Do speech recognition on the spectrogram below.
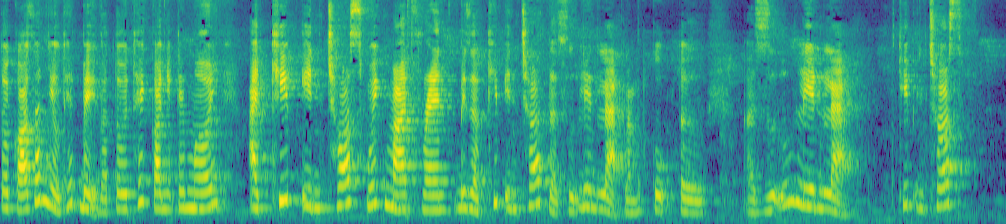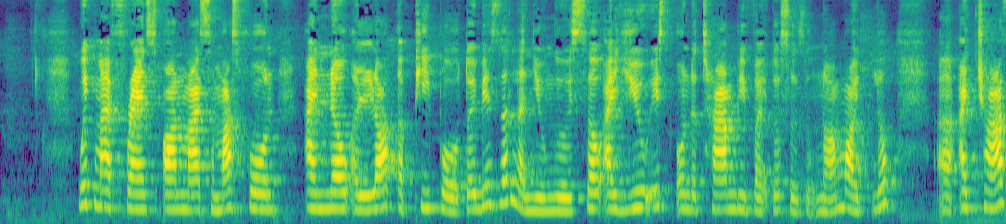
Tôi có rất nhiều thiết bị và tôi thích có những cái mới. I keep in touch with my friends. Bây giờ keep in touch là giữ liên lạc là một cụm từ uh, giữ liên lạc. Keep in touch with my friends on my smartphone. I know a lot of people. Tôi biết rất là nhiều người. So I use it all the time. Vì vậy tôi sử dụng nó mọi lúc. Uh, I chat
